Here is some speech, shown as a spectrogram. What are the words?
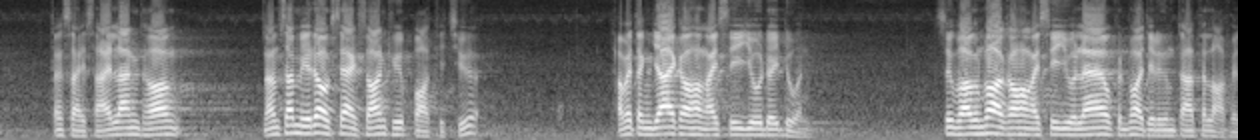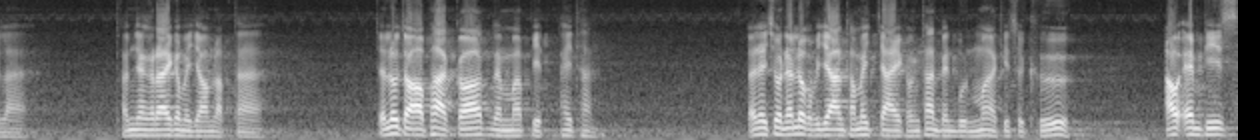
ำต้องใส่สายล้างท้อง น้ำซ้ำมีโรคแทรกซ้อนคือปอดติดเชื้อทำให้ต้องย้ายเข้าห้องไอซียูโดยด่วน ซึ่งพอคุณพ่อเข้าห้องไอซียูแล้ว คุณพ่อจะลืมตาตลอดเวลาทำอย่างไรก็ไม่ยอมหลับตา จะลูกต้องเอาผ้าก๊อซนำมาปิดให้ท่าน และในช่วงนั้นโลกวิญญาณทำให้ใจของท่านเป็นบุญมากที่สุดคือ เอา MP3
